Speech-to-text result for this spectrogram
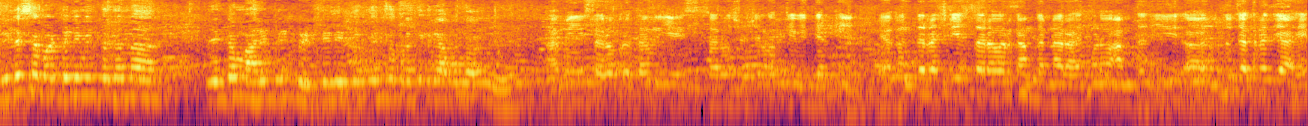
निलेश बड्डे निमित्त त्यांना एकदम भारी ट्रीट भेटलेली तर त्यांचं प्रतिक्रिया आपण जाणून घेऊया. आम्ही सर्वप्रथम हे सर्व वर्कचे विद्यार्थी या आंतरराष्ट्रीय स्तरावर काम करणार आहेत. म्हणून आमचं जे अ, ऋतुचक्र जे आहे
